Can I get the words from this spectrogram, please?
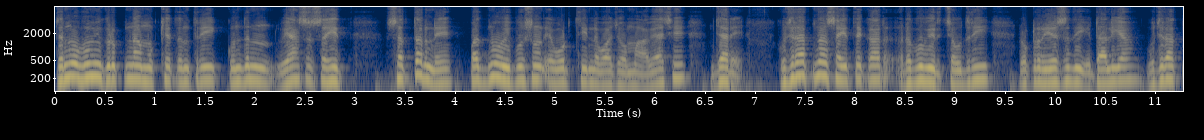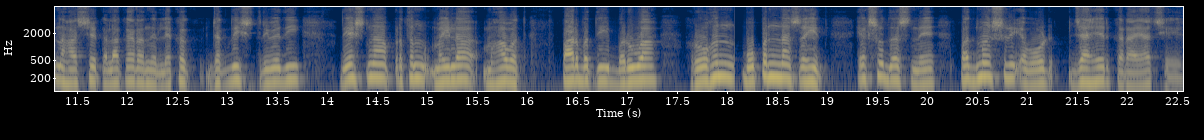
જન્મભૂમિ ગ્રુપના મુખ્યતંત્રી કુંદન વ્યાસ સહિત સત્તરને પદ્મ વિભૂષણ એવોર્ડથી નવાજવામાં આવ્યા છે, જ્યારે ગુજરાતના સાહિત્યકાર રઘુવીર ચૌધરી, ડોક્ટર યઝદી ઇટાલિયા, ગુજરાતના હાસ્ય કલાકાર અને લેખક જગદીશ ત્રિવેદી, દેશના પ્રથમ મહિલા મહાવત પાર્વતી બરુઆ, રોહન બોપન્ના સહિત એકસો દસને પદ્મશ્રી એવોર્ડ જાહેર કરાયા છે.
